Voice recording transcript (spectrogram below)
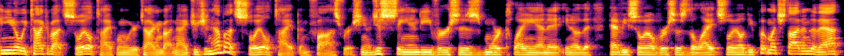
And you know, we talked about soil type when we were talking about nitrogen. How about soil type and phosphorus? You know, just sandy versus more clay in it, you know, the heavy soil versus the light soil. Do you put much thought into that?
